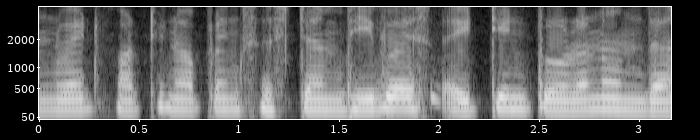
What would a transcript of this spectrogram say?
Android 14 operating system. Vivo S18 Pro run on the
